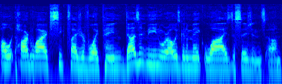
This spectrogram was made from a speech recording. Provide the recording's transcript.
hardwired to seek pleasure, avoid pain, doesn't mean we're always going to make wise decisions. Um,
